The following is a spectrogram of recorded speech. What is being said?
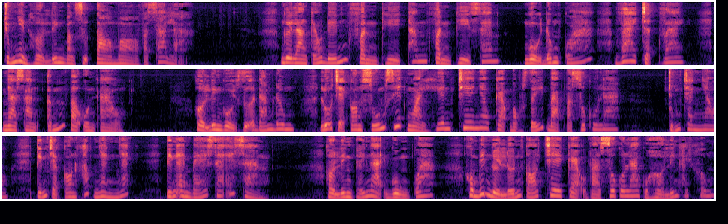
Chúng nhìn Hờ Linh bằng sự tò mò và xa lạ. Người làng kéo đến phần thì thăm, phần thì xem, ngồi đông quá, vai chật vai, nhà sàn ấm và ồn ào. Hờ Linh ngồi giữa đám đông, lũ trẻ con xúm xiết ngoài hiên chia nhau kẹo bọc giấy bạc và sô-cô-la. Chúng tranh nhau, tiếng trẻ con khóc nhanh nhách, tiếng em bé sẽ sàng. Hờ Linh thấy ngại ngùng quá, không biết người lớn có chê kẹo và sô-cô-la của Hờ Linh hay không.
